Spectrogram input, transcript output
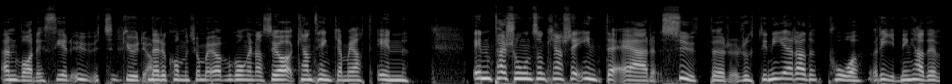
än vad det ser ut Gud ja. när det kommer till de här övergångarna. Så jag kan tänka mig att en, en person som kanske inte är superrutinerad på ridning hade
